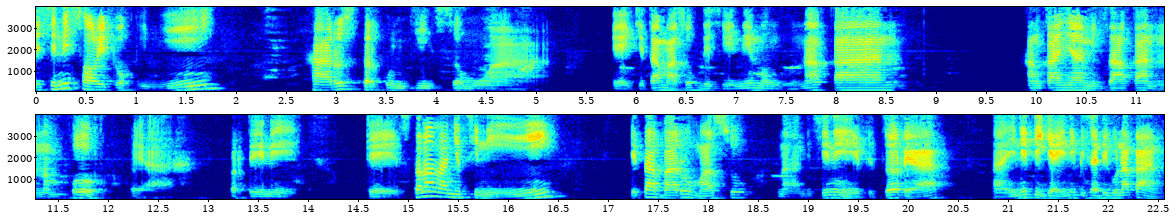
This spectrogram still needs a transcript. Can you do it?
di sini SolidWorks ini harus terkunci semua. Oke, kita masuk di sini menggunakan angkanya misalkan 60 ya. Seperti ini. Oke, setelah lanjut sini kita baru masuk nah di sini fitur ya. Nah, ini tiga ini bisa digunakan.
